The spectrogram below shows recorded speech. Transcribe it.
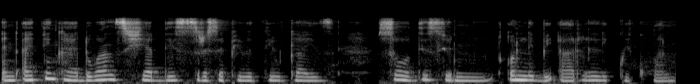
and i think i had once shared this recipe with you guys. So this will only be a really quick one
